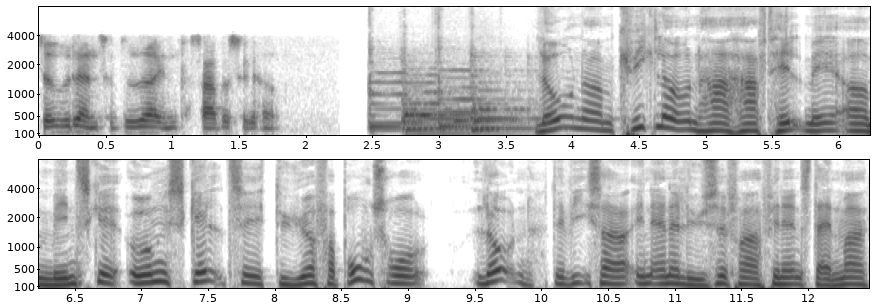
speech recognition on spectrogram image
til at uddanne sig videre inden for cybersikkerhed. Loven om kviklån har haft held med at mindske unge skæld til dyre forbrugsråd, lån, det viser en analyse fra Finans Danmark.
